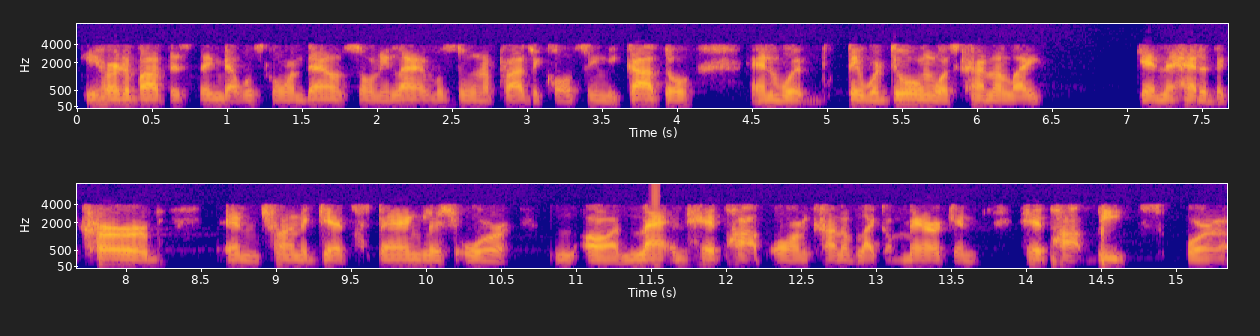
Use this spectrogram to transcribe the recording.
he heard about this thing that was going down. Sony Latin was doing a project called Sindicato, and what they were doing was kind of like getting ahead of the curve and trying to get Spanglish or uh, Latin hip hop on kind of like American hip hop beats, or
